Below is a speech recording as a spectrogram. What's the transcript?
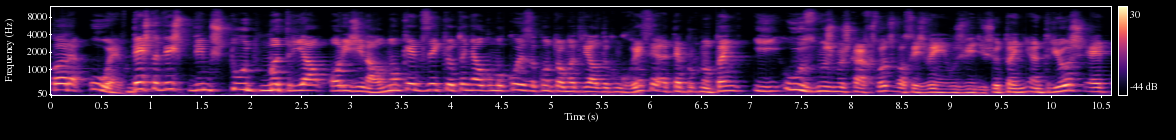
para o Evo. Desta vez pedimos tudo material original. Não quer dizer que eu tenha alguma coisa contra o material da concorrência, até porque não tenho e uso nos meus carros todos. Vocês veem os vídeos que eu tenho anteriores. É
